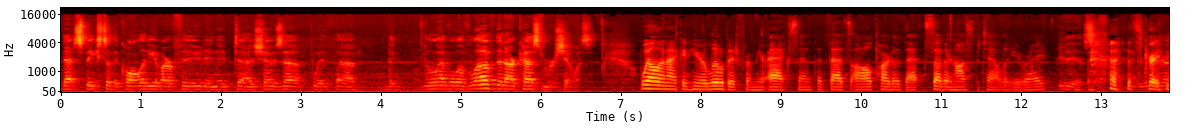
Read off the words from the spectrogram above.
that speaks to the quality of our food and it uh, shows up with uh, the, the level of love that our customers show us. Well, and I can hear a little bit from your accent that that's all part of that Southern hospitality, right? It is. that's great. Uh,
